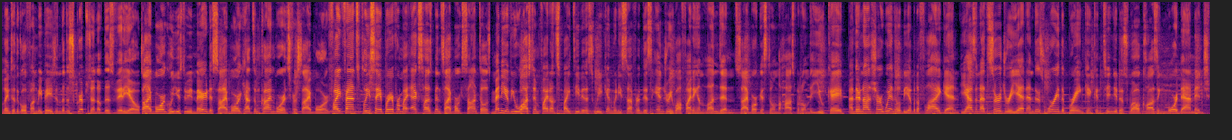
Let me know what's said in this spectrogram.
Link to the GoFundMe page in the description of this video. Cyborg, who used to be married to Cyborg, had some kind words for Cyborg. Fight fans, please say a prayer for my ex-husband Cyborg Santos. Many of you watched him fight on Spike TV this weekend when he suffered this injury while fighting in London. Cyborg is still in the hospital in the UK, and they're not sure when when he'll be able to fly again. He hasn't had surgery yet, and there's worry the brain can continue to swell, causing more damage.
